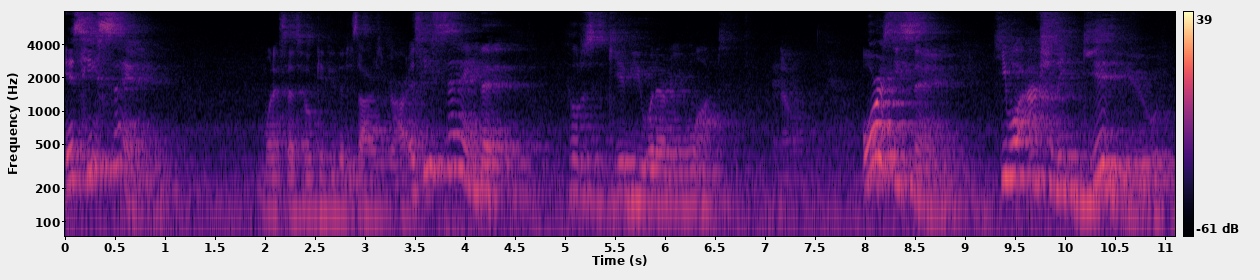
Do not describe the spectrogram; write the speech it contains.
Is he saying, when it says he'll give you the desires of your heart, is he saying that he'll just give you whatever you want? No. Or is he saying he will actually give you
